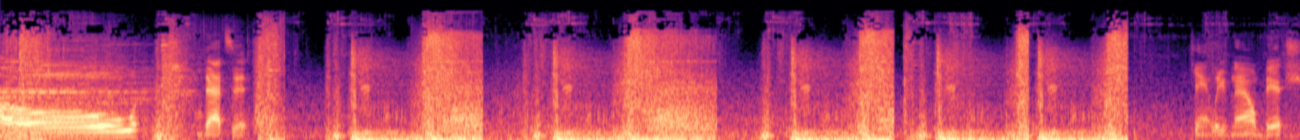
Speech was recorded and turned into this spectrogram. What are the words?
Oh, that's it. Can't leave now, bitch.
